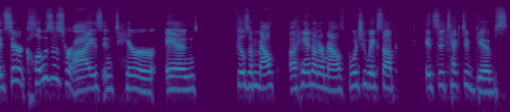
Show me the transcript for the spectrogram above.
and Sarah closes her eyes in terror and feels a mouth, a hand on her mouth. But when she wakes up, it's Detective Gibbs,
